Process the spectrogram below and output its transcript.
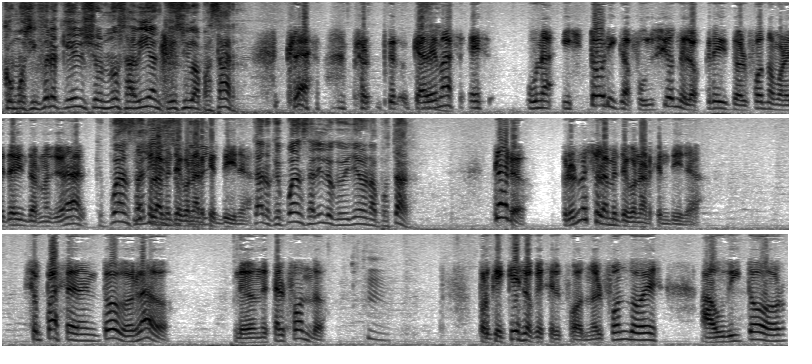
Como si fuera que ellos no sabían que eso iba a pasar. Claro, pero, pero que además es una histórica función de los créditos del Fondo Monetario Internacional. Que puedan salir no solamente con que- Argentina. Claro, que puedan salir lo que vinieron a apostar. Claro, pero no es solamente con Argentina. Eso pasa en todos lados, de donde está el fondo. Hmm. Porque ¿qué es lo que es el fondo? El fondo es auditor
